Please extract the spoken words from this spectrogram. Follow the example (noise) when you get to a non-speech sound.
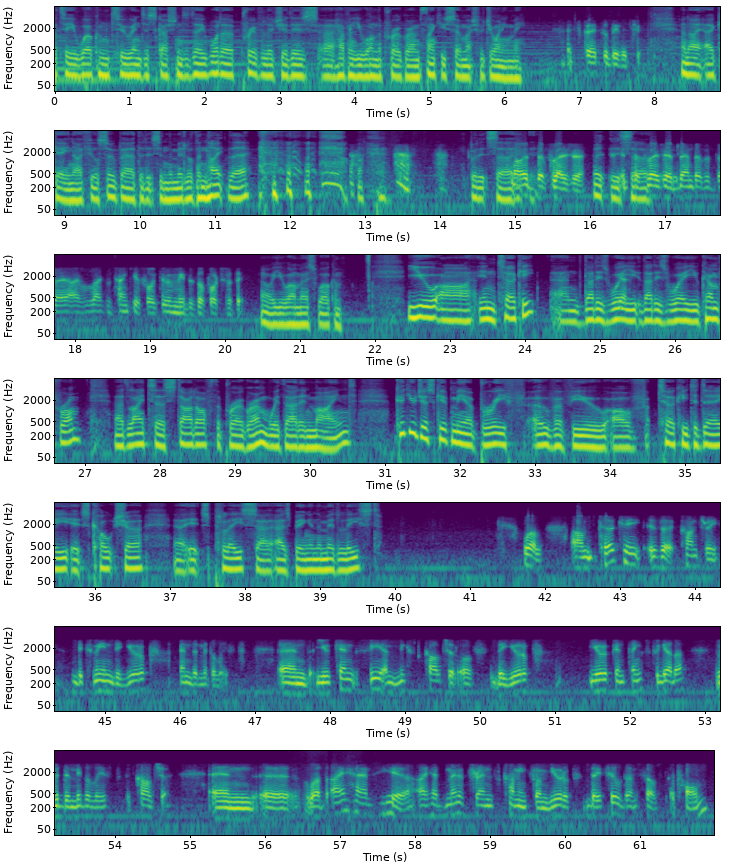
Welcome to In Discussion today. What a privilege it is uh, having you on the program. Thank you so much for joining me. It's great to be with you. And I, again, I feel so bad that it's in the middle of the night there. (laughs) but it's uh, no, it's a pleasure. It, it's, it's, a uh, pleasure. At the end of the day, I would like to thank you for giving me this opportunity. Oh, you are most welcome. You are in Turkey, and that is where yes. you, that is where you come from. I'd like to start off the program with that in mind. Could you just give me a brief overview of Turkey today, its culture, uh, its place uh, as being in the Middle East? Well, um, Turkey is a country between the Europe and the Middle East, and you can see a mixed culture of the Europe European things together with the Middle East culture. And uh, what I had here, I had many friends coming from Europe. They feel themselves at home,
